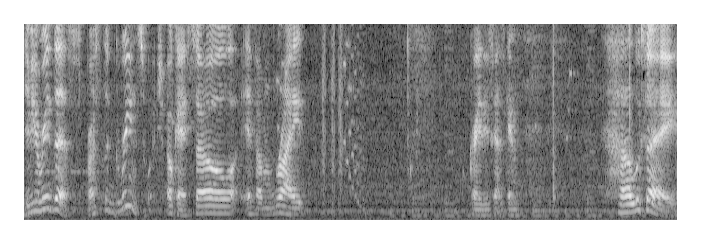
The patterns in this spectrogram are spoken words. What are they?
If you read this, press the green switch. Okay, so if I'm right... Great, these guys again. Uh, Luke say,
